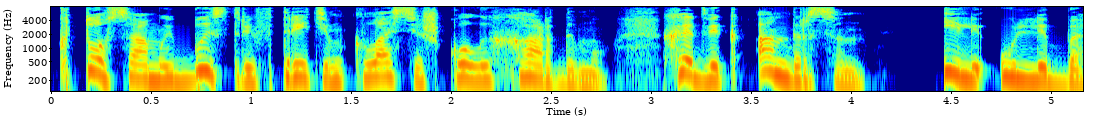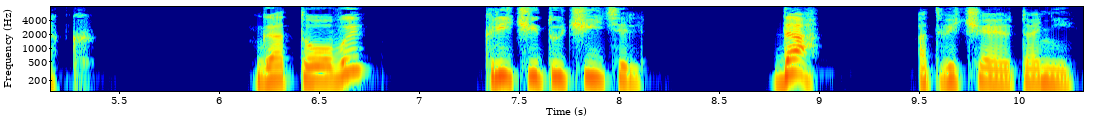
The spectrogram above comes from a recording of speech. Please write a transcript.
кто самый быстрый в третьем классе школы Хардему — Хедвиг Андерсон или Улли Бек. «Готовы?» — кричит учитель. «Да!» — отвечают они.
